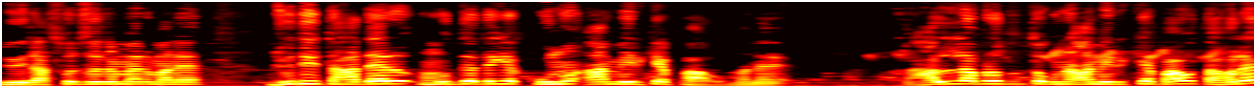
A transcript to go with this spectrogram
যদি রাসুল সালামের মানে যদি তাদের মধ্যে থেকে কোনো আমিরকে পাও মানে আল্লাহ প্রদত্ত কোনো আমিরকে পাও, তাহলে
